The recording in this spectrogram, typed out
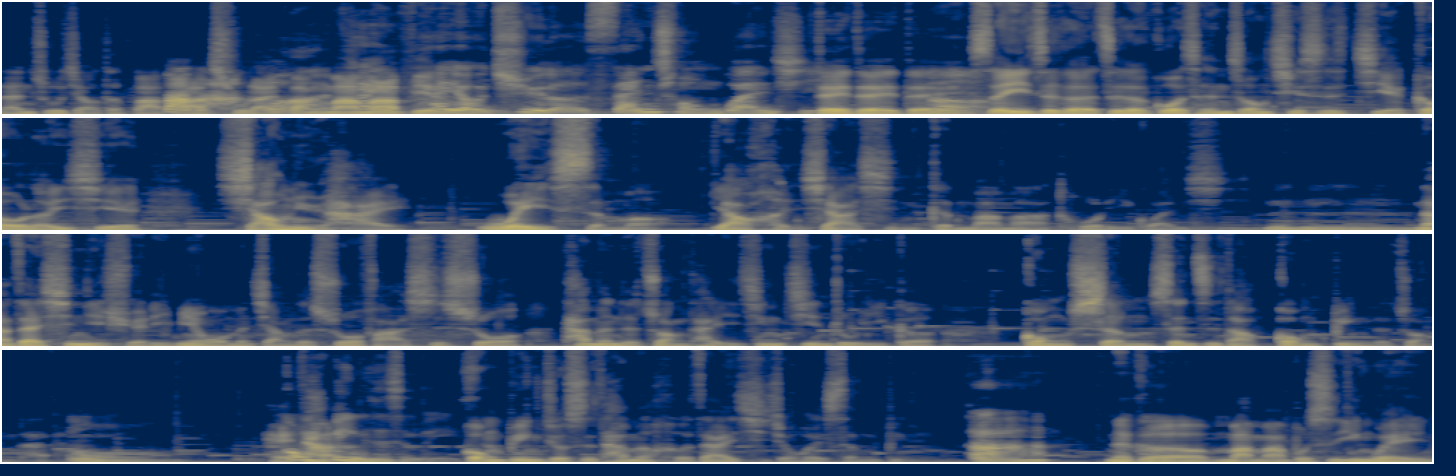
男主角的爸爸出来帮妈妈辩护，太有趣了，三重关系。对对对，所以这个这个过程中，其实解构了一些小女孩为什么要狠下心跟妈妈脱离关系。嗯哼，那在心理学里面，我们讲的说法是说，他们的状态已经进入一个共生，甚至到共病的状态。哦，共病是什么意思？共病就是他们合在一起就会生病啊。那个妈妈不是因为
